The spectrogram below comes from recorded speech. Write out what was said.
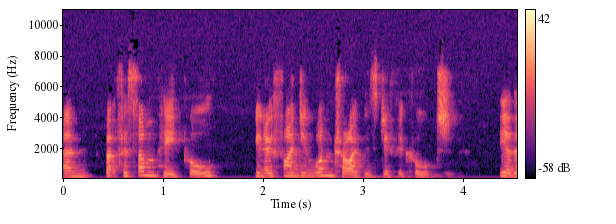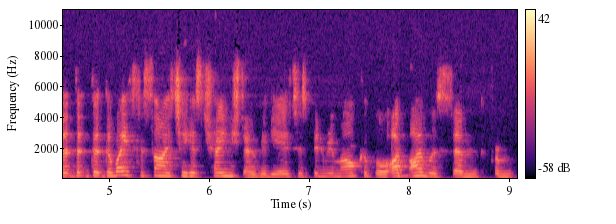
Um, but for some people, you know, finding one tribe is difficult. Yeah, the, the, the way society has changed over the years has been remarkable. I, I was um, from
